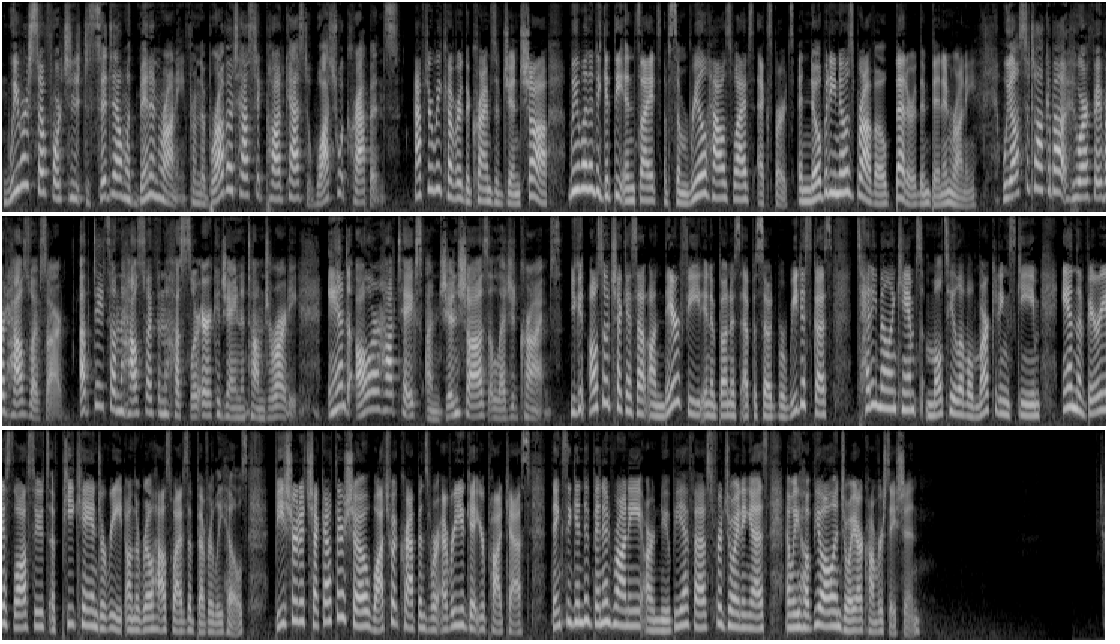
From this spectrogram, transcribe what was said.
We were so fortunate to sit down with Ben and Ronnie from the Bravo Tastic podcast, Watch What Crappens. After we covered the crimes of Jen Shah, we wanted to get the insights of some real housewives experts, and nobody knows Bravo better than Ben and Ronnie. We also talk about who our favorite housewives are, updates on the housewife and the hustler, Erika Jayne and Tom Girardi, and all our hot takes on Jen Shah's alleged crimes. You can also check us out on their feed in a bonus episode where we discuss Teddi Mellencamp's multi level marketing scheme and the various lawsuits of PK and Dorit on the Real Housewives of Beverly Hills. Be sure to check out their show, Watch What Crappens, wherever you get your podcast. Thanks again to Ben and Ronnie, our new BFFs, for joining us, and we hope you all enjoy our conversation.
